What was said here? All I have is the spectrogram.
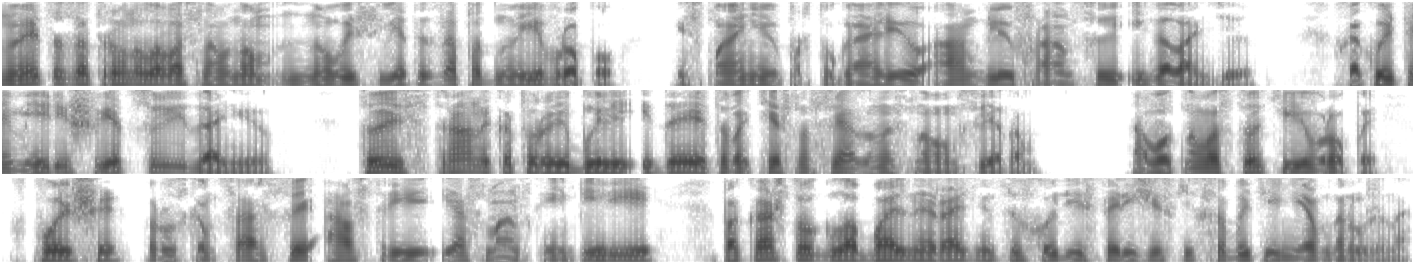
но это затронуло в основном Новый Свет и Западную Европу, Испанию, Португалию, Англию, Францию и Голландию, в какой-то мере Швецию и Данию, то есть страны, которые были и до этого тесно связаны с Новым Светом. А вот на востоке Европы, в Польше, Русском царстве, Австрии и Османской империи пока что глобальной разницы в ходе исторических событий не обнаружено.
